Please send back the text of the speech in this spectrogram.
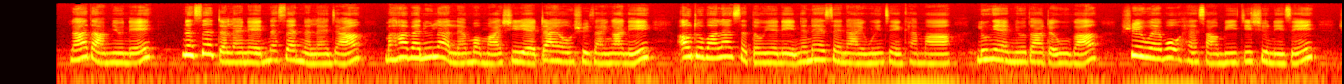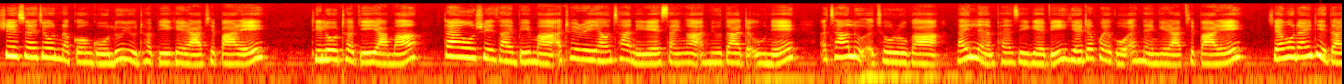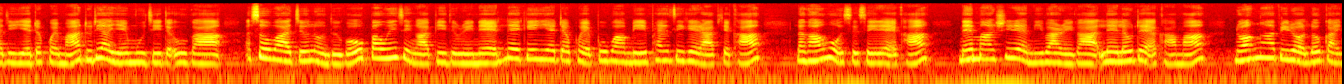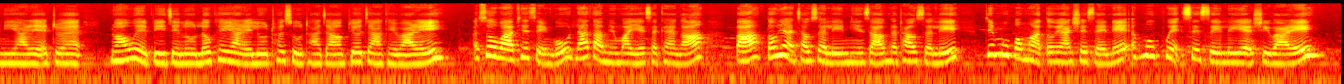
။လာသာမြို့နယ် 22လမ်းနဲ့22လမ်းကြားမဟာဗန္ဓုလလမ်းပေါ်မှာရှိတဲ့တိုင်အောင်ရွှေဆိုင်ကနေအော်တိုဘာလ23ရက်နေ့နနက်10:00နာရီဝန်းကျင်ခန့်မှာလူငယ်မျိုးသားတဦးကရွှေဝယ်ဖို့ဟန်ဆောင်ပြီးကြီးစုနေစဉ်ရွှေဆွဲကျိုးနှစ်ကုန်းကိုလူယူထွက်ပြေးခဲ့တာဖြစ်ပါတယ်။ ဒီလိုထွက်ပြေးရမှာတိုင်အောင်ရွှေဆိုင်ဘေးမှာအထွေထွေရောင်းချနေတဲ့ဆိုင်ကအမျိုးသားတဦးနဲ့အခြားလူအချို့တို့ကလိုက်လံဖမ်းဆီးခဲ့ပြီးရဲတပ်ဖွဲ့ကိုအနှံခဲ့တာဖြစ်ပါတယ်။ရန်ကုန်တိုင်းဒေသကြီးရဲတပ်ဖွဲ့မှဒုတိယရဲမှူးကြီးတဦးကအဆိုပါကျွလွန်သူကိုပတ်ဝန်းကျင်ကပြည်သူတွေနဲ့လှည့်ကင်းရဲတပ်ဖွဲ့ပူးပေါင်းပြီးဖမ်းဆီးခဲ့တာဖြစ်ခါ၎င်းကိုစစ်ဆေးတဲ့အခါနေမှာရှိတဲ့မိဘတွေကလဲလုတဲ့အခါမှာနွားငားပြီးတော့လုတ်ကင်နေရတဲ့အတွက်နွားဝယ်ပေးခြင်းလို့လုပ်ခဲ့ရတယ်လို့ထွက်ဆိုထားကြောင်းပြောကြားခဲ့ပါတယ်။ အဆိုပါဖြစ်စဉ်ကိုလာတာမြို့မှာရဲစခန်းကပါ364မြင်းဆောင်2014ပြည်မှုပုံမှန်380နဲ့အမှုဖွင့်စစ်ဆေးလျက်ရှိပါတယ်။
